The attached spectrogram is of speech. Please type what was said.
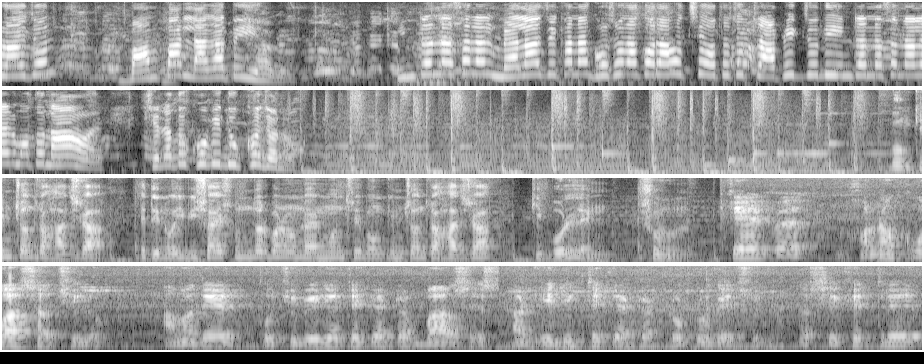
প্রয়োজন বাম্পার লাগাতেই হবে। ইন্টারন্যাশনাল মেলা যেখানে ঘোষণা করা হচ্ছে, অথচ ট্রাফিক যদি ইন্টারন্যাশনালের মতো না হয়, সেটা তো খুবই দুঃখজনক। বঙ্কিমচন্দ্র হাজরা। এদিন ওই বিষয়ে সুন্দরবন উন্নয়ন মন্ত্রী বঙ্কিমচন্দ্র হাজরা কি বললেন? শুনুন। ঘন কুয়াশা ছিল। আমাদের কচুবেরিয়া থেকে একটা বাস আর এদিক থেকে একটা টোটো গেছিল। তা সেক্ষেত্রে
